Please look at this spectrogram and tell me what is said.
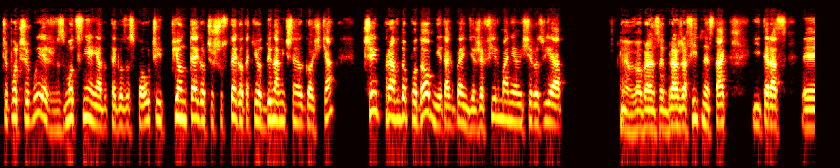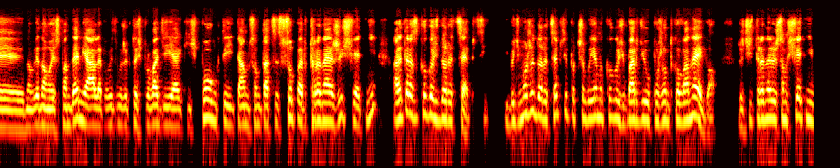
Czy potrzebujesz wzmocnienia do tego zespołu, czyli piątego czy szóstego takiego dynamicznego gościa, czy prawdopodobnie tak będzie, że firma nie wiem, się rozwija wyobraź sobie branża fitness, tak? I teraz, y, no wiadomo, jest pandemia, ale powiedzmy, że ktoś prowadzi jakiś punkt i tam są tacy super trenerzy, świetni, ale teraz kogoś do recepcji. I być może do recepcji potrzebujemy kogoś bardziej uporządkowanego, że ci trenerzy są świetni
